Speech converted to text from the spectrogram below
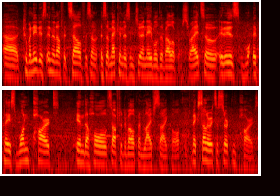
uh, Kubernetes in and of itself is a, is a mechanism to enable developers, right? So it is, it plays one part in the whole software development lifecycle and accelerates a certain part.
